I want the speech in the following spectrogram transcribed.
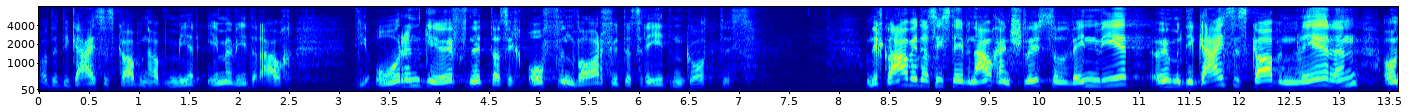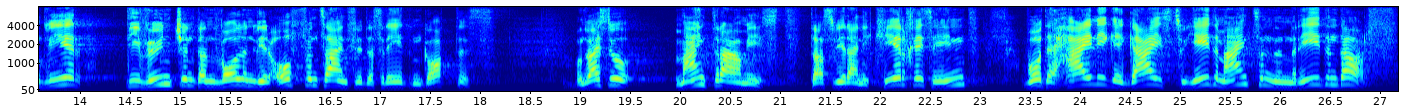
oder die Geistesgaben haben mir immer wieder auch die Ohren geöffnet, dass ich offen war für das Reden Gottes. Und ich glaube, das ist eben auch ein Schlüssel, wenn wir über die Geistesgaben lehren und wir die wünschen, dann wollen wir offen sein für das Reden Gottes. Und weißt du, mein Traum ist, dass wir eine Kirche sind, wo der Heilige Geist zu jedem Einzelnen reden darf.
